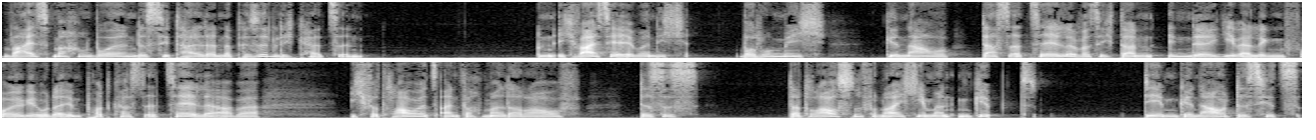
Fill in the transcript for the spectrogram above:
weismachen wollen, dass sie Teil deiner Persönlichkeit sind. Und ich weiß ja immer nicht, warum ich genau das erzähle, was ich dann in der jeweiligen Folge oder im Podcast erzähle. Aber ich vertraue jetzt einfach mal darauf, dass es da draußen von euch jemanden gibt, dem genau das jetzt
